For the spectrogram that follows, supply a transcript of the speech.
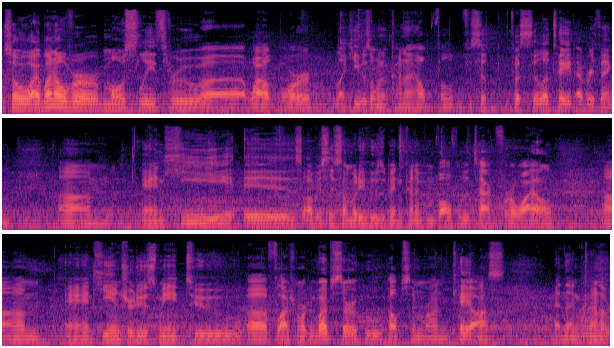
so I went over mostly through uh, Wild Boar. Like he was the one who kind of helped faci- facilitate everything. Um, and he is obviously somebody who's been kind of involved with attack for a while. Um, and he introduced me to uh, Flash Morgan Webster, who helps him run Chaos. And then kind of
